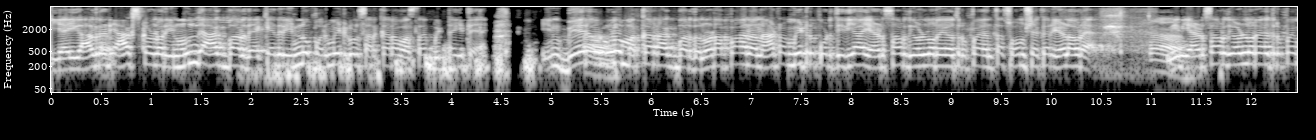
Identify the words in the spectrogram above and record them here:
ಈಗ ಆಲ್ರೆಡಿ ಹಾಕ್ಸ್ಕೊಂಡವ್ರು ಇನ್ ಮುಂದೆ ಆಗ್ಬಾರ್ದು. ಯಾಕೆಂದ್ರೆ ಇನ್ನು ಪರ್ಮಿಟ್ಗಳು ಸರ್ಕಾರ ಹೊಸದಾಗಿ ಬಿಟ್ಟೈತೆ. ಇನ್ ಬೇರೆಯವ್ರುಗಳು ಮಕ್ಕರ್ ಆಗ್ಬಾರ್ದು. ನೋಡಪ್ಪ ನಾನು ಆಟೋ ಮೀಟರ್ ಕೊಡ್ತಿದ್ಯಾ? ಎರಡ್ ಸಾವಿರದ ಏಳ್ನೂರ ಐವತ್ತು ರೂಪಾಯಿ ಅಂತ ಸೋಮಶೇಖರ್ ಹೇಳವ್ರೆ. ನೀನ್ ಎರಡ್ ಸಾವಿರದ ಏಳ್ನೂರ ಐವತ್ತು ರೂಪಾಯಿ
